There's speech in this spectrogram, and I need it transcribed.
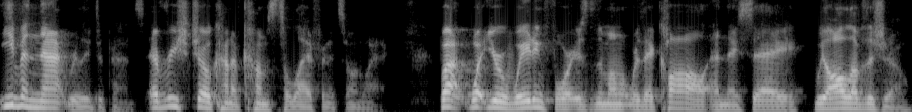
even that really depends. Every show kind of comes to life in its own way. But what you're waiting for is the moment where they call and they say, We all love the show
